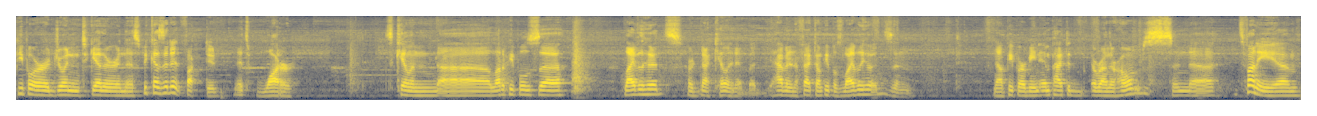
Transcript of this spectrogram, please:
people are joining together in this because it is, fuck, dude, it's water. It's killing uh, a lot of people's uh, livelihoods, or not killing it, but having an effect on people's livelihoods, and now people are being impacted around their homes, and uh, it's funny. Um,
